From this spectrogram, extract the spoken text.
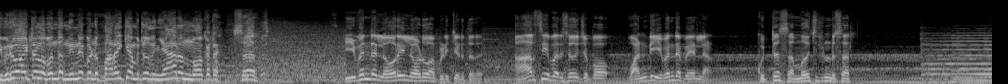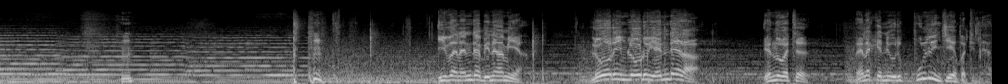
ഇവരുമായിട്ടുള്ള ബന്ധം നിന്നെ കൊണ്ട് പറയിക്കാൻ പറ്റുമെന്ന് ഞാനൊന്ന് നോക്കട്ടെ. സർ ഇവന്റെ ലോറി ലോഡുമാ പിടിച്ചെടുത്തത്. ആർ സി പരിശോധിച്ചപ്പോ വണ്ടി ഇവന്റെ പേരിലാണ്. കുറ്റം സമ്മതിച്ചിട്ടുണ്ട് സർ? ഇവൻ എന്റെ ബിനാമിയാ. ലോറിയും ലോഡും എന്റേതാ. എന്ന് വെച്ച് നിനക്ക് എന്നെ ഒരു പുല്ലും ചെയ്യാൻ പറ്റില്ല.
